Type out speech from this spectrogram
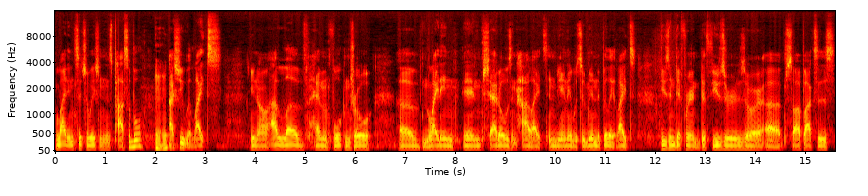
lighting situations as possible. I shoot with lights. You know, I love having full control of lighting and shadows and highlights and being able to manipulate lights using different diffusers or uh, softboxes.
